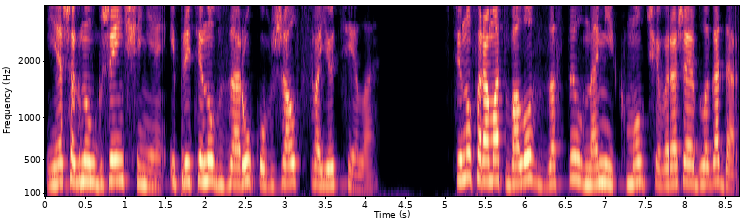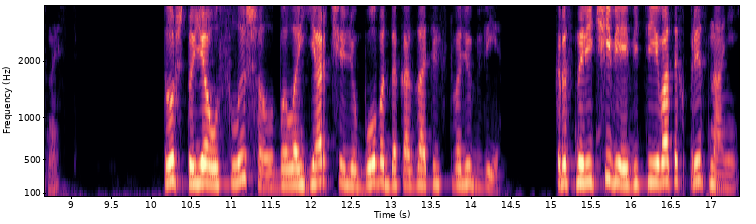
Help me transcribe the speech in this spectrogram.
Я шагнул к женщине и, притянув за руку, вжал в свое тело. Втянув аромат волос, застыл на миг, молча выражая благодарность. То, что я услышал, было ярче любого доказательства любви, красноречивее витиеватых признаний.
